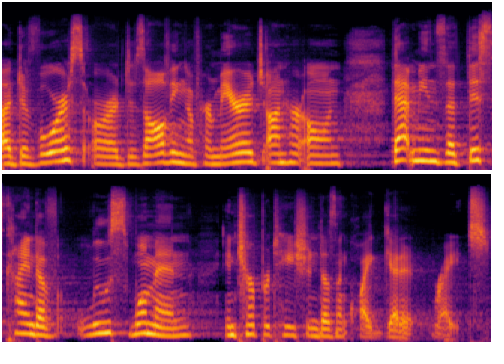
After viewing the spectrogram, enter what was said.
a divorce or a dissolving of her marriage on her own, that means that this kind of loose woman interpretation doesn't quite get it right.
